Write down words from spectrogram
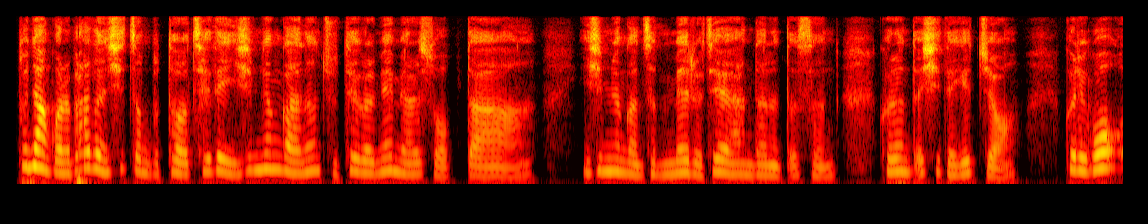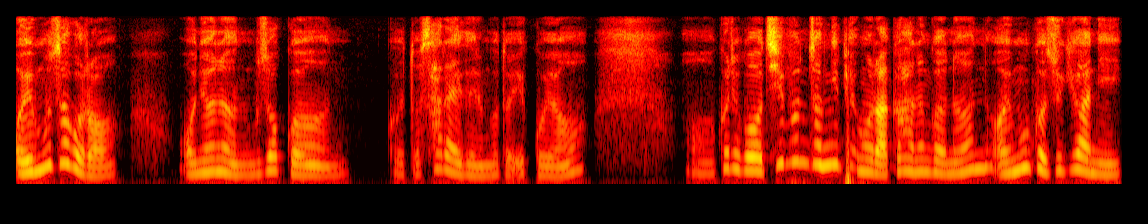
분양권을 받은 시점부터 최대 20년간은 주택을 매매할 수 없다. 20년간 전매를 제외한다는 뜻은 그런 뜻이 되겠죠. 그리고 의무적으로 5년은 무조건 그것도 살아야 되는 것도 있고요. 어, 그리고 지분 적립형으로 아까 하는 거는 의무 거주 기간이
